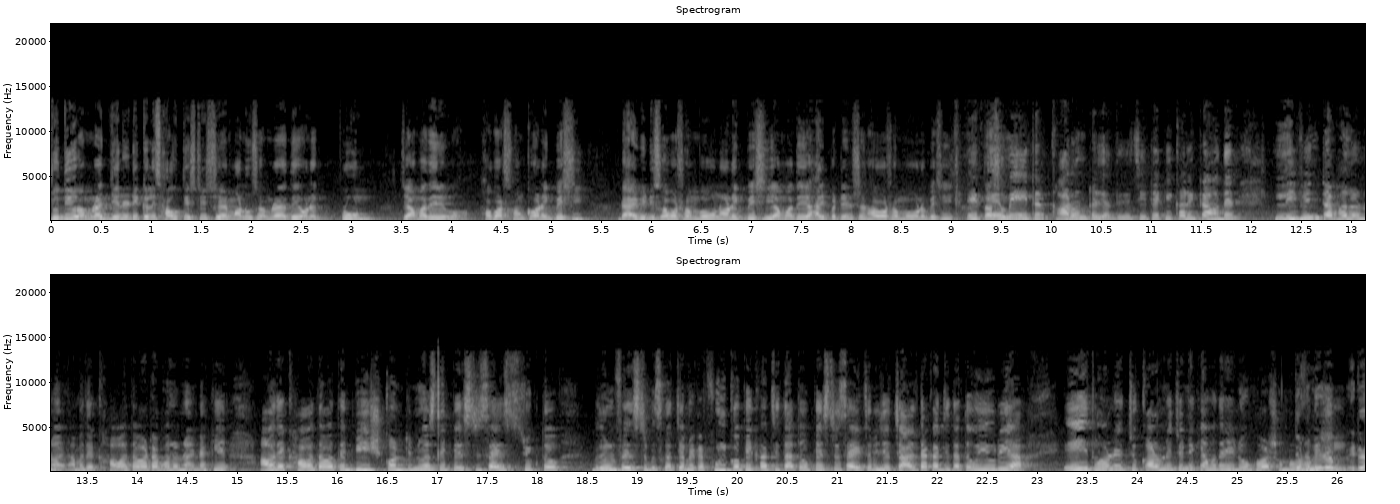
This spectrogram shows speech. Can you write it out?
যদিও আমরা জেনেটিক্যালি সাউথ ইস্ট এশিয়ার মানুষ আমাদের অনেক প্রোন যে আমাদের হবার সংখ্যা অনেক বেশি ডায়াবেটিস হওয়ার সম্ভাবনা অনেক বেশি আমাদের হাইপারটেনশন হওয়ার সম্ভাবনা বেশি। আমি এটার কারণটা জানতে চাইছি এটা কি খানিকটা আমাদের লিভিংটা ভালো নয় আমাদের খাওয়া দাওয়াটা ভালো নয় নাকি আমাদের খাওয়া দাওয়াতে বিষ কন্টিনিউয়াসলি পেস্টিসাইড যুক্ত ধরুন ভেজিটেবলস খাচ্ছি আমি একটা ফুলকপি খাচ্ছি তাতেও পেস্টিসাইডস আমি যে চালটা খাচ্ছি তাতেও ইউরিয়া এই ধরনের কারণের জন্য কি আমাদের এই রোগ হওয়ার সম্ভাবনা এটা বেশি? এটা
